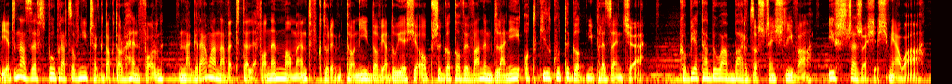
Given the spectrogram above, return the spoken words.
Jedna ze współpracowniczek dr Henforn nagrała nawet telefonem moment, w którym Toni dowiaduje się o przygotowywanym dla niej od kilku tygodni prezencie. Kobieta była bardzo szczęśliwa i szczerze się śmiała.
